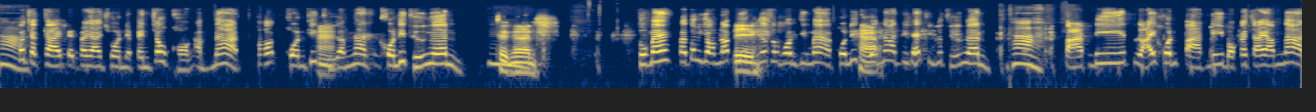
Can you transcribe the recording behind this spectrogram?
ค่ะก็จะกลายเป็นประชาชนเนี่ยเป็นเจ้าของอำนาจ เพราะคนที่อ่าถืออำนาจคือคนที่ถือเงินถึงเงิน ถูกไหมเราต้องยอมรับจริงคุณยศพลจริงมาก คนที่ถือฮะอำนาจที่แท้จริงก็ถือเงินค่ะปากดีหลายคนปากดีบอกกระจายอำนาจ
